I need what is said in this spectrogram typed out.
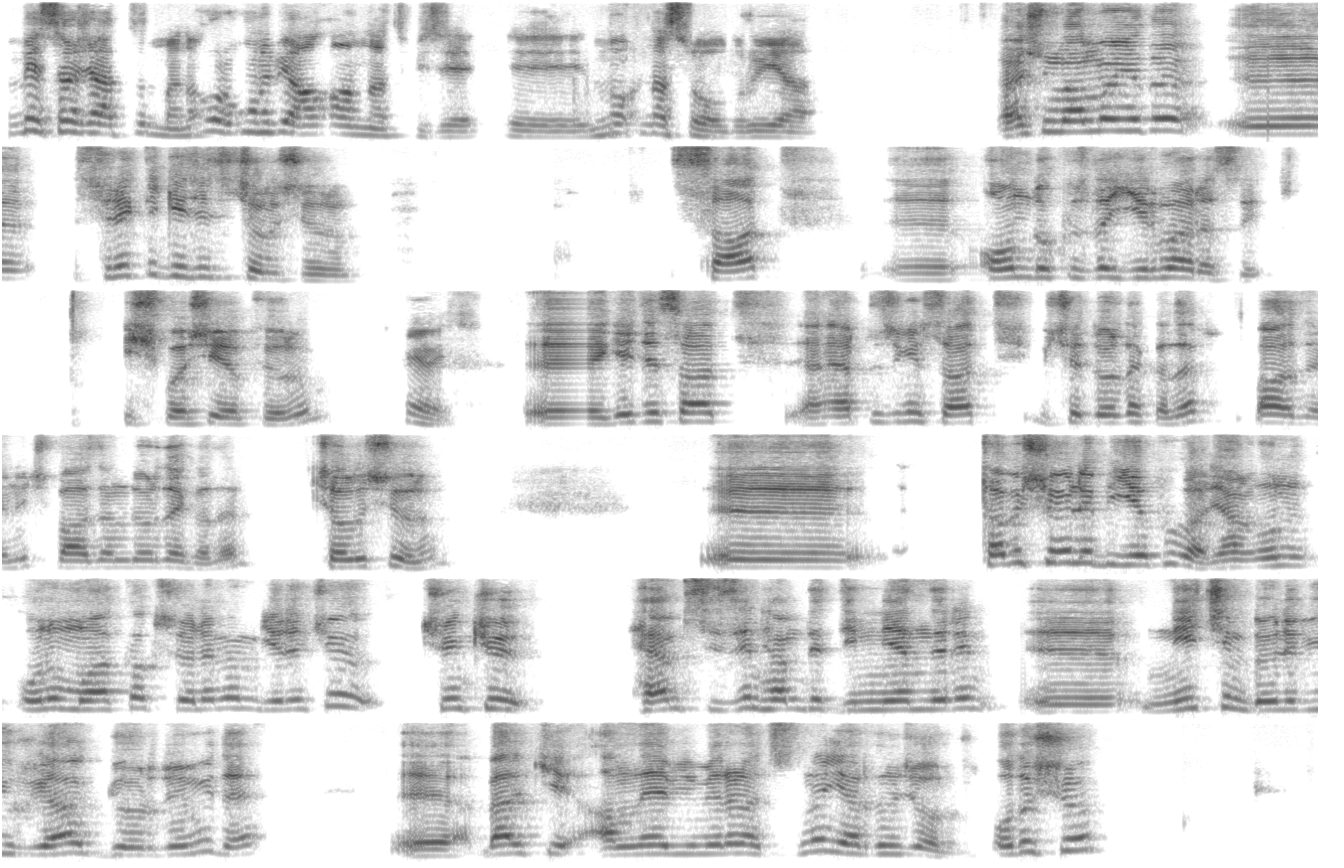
Mesaj attın bana. Onu bir an- anlat bize. E, no- nasıl oldu rüya? Ben şimdi Almanya'da e, sürekli gececi çalışıyorum. Saat e, 19'da 20 arası işbaşı yapıyorum. Evet. E, gece saat, yani ertesi gün saat 3'e 4'e kadar, bazen 3, bazen 4'e kadar çalışıyorum. E, tabii şöyle bir yapı var. Yani onu, onu muhakkak söylemem gerekiyor. Çünkü hem sizin hem de dinleyenlerin e, niçin böyle bir rüya gördüğümü de e, belki anlayabilmeleri açısından yardımcı olur. O da şu,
